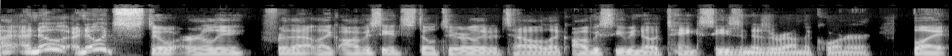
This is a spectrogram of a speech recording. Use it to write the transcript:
I, I know I know it's still early for that. Like obviously it's still too early to tell. Like obviously we know tank season is around the corner, but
